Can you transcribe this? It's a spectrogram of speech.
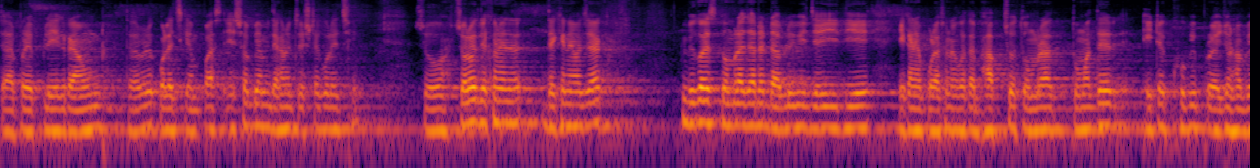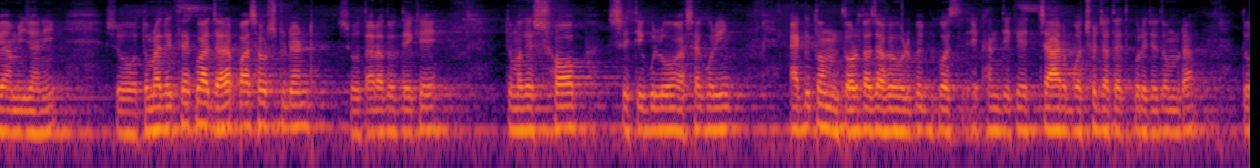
তারপরে প্লেগ্রাউন্ড তারপরে কলেজ ক্যাম্পাস এসবই আমি দেখানোর চেষ্টা করেছি। সো চলো দেখে দেখে নেওয়া যাক। বিকজ তোমরা যারা ডাব্লিউবি জেই দিয়ে এখানে পড়াশোনার কথা ভাবছ, তোমরা, তোমাদের এইটা খুবই প্রয়োজন হবে, আমি জানি। সো তোমরা দেখতে থাকো। আর যারা পাস আউট স্টুডেন্ট সো তারা তো দেখে তোমাদের সব স্মৃতিগুলো আশা করি একদম তরতাজা হয়ে উঠবে বিকজ এখান থেকে চার বছর যাতায়াত করেছ তোমরা। তো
